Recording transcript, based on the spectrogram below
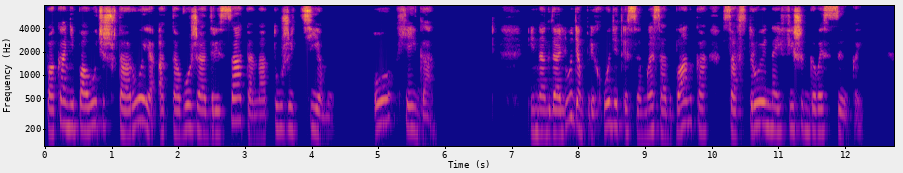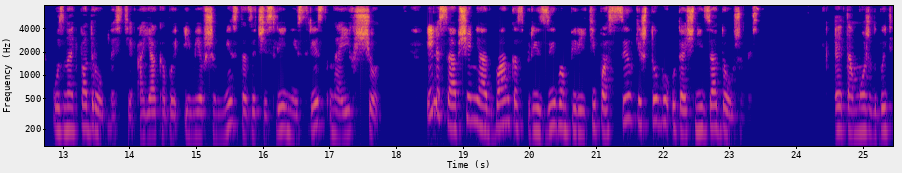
пока не получишь второе от того же адресата на ту же тему. О. Хейган. Иногда людям приходит СМС от банка со встроенной фишинговой ссылкой. Узнать подробности о якобы имевшем место зачислении средств на их счет. Или сообщение от банка с призывом перейти по ссылке, чтобы уточнить задолженность. Это может быть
